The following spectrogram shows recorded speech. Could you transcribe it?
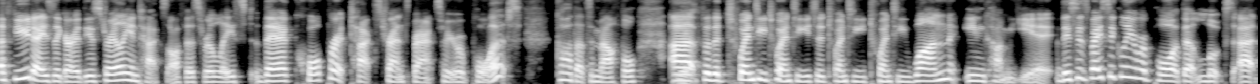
a few days ago, the Australian Tax Office released their corporate tax transparency report, God, that's a mouthful. Uh, yes. For the 2020 to 2021 income year. This is basically a report that looks at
